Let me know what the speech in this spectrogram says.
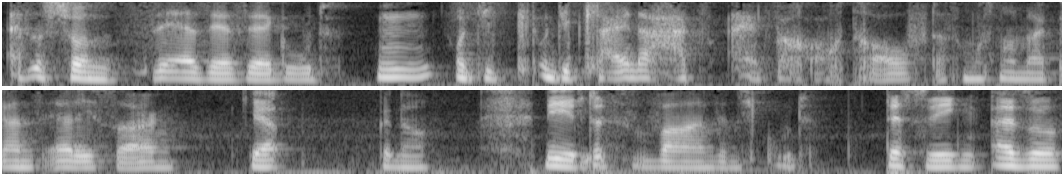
Es ist schon sehr, sehr, sehr gut. Mhm. Und, die, und die Kleine hat's einfach auch drauf. Das muss man mal ganz ehrlich sagen. ja, genau. Nee, Die das, ist wahnsinnig gut. Deswegen, also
